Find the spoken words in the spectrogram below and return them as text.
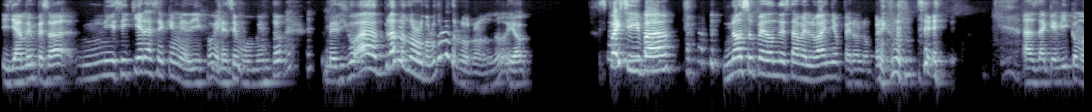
Y ya me empezó, a, ni siquiera sé qué me dijo en ese momento. Me dijo, ah, bla, bla, bla, bla, bla, bla, bla, ¿no? Y yo, Spasiba. No supe dónde estaba el baño, pero lo pregunté. Hasta que vi como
